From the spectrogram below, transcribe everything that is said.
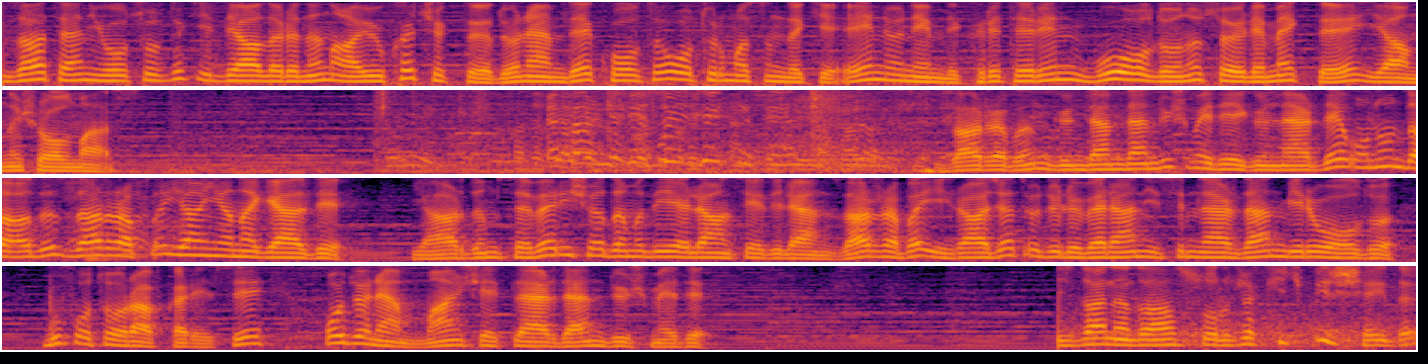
Zaten yolsuzluk iddialarının ayyuka çıktığı dönemde koltuğa oturmasındaki en önemli kriterin bu olduğunu söylemek de yanlış olmaz. Zarrab'ın gündemden düşmediği günlerde onun da adı Zarrab'la yan yana geldi. Yardımsever iş adamı diye lanse edilen Zarrab'a ihracat ödülü veren isimlerden biri oldu. Bu fotoğraf karesi o dönem manşetlerden düşmedi. Vicdanen rahatsız olacak hiçbir şey de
